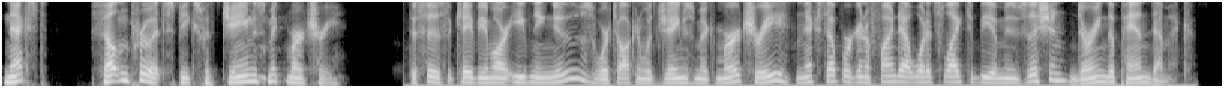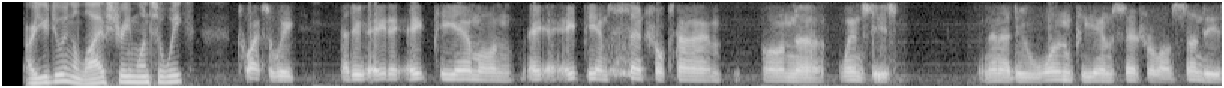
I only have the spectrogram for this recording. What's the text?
Next, Felton Pruitt speaks with James McMurtry. This is the KVMR Evening News. We're talking with James McMurtry. Next up, we're going to find out what it's like to be a musician during the pandemic. Are you doing a live stream once a week? Twice a week. I do 8, 8 p.m. on 8, 8 p.m. Central Time on uh, Wednesdays, and then I do 1 p.m. Central on Sundays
